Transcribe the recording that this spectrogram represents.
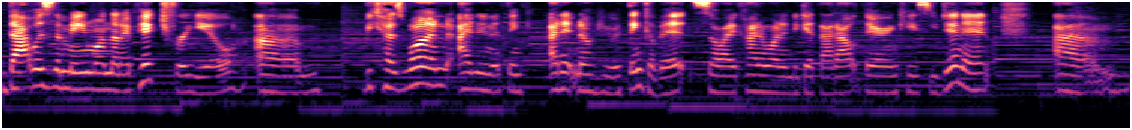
that was the main one that i picked for you um because one i didn't think i didn't know you would think of it so i kind of wanted to get that out there in case you didn't um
